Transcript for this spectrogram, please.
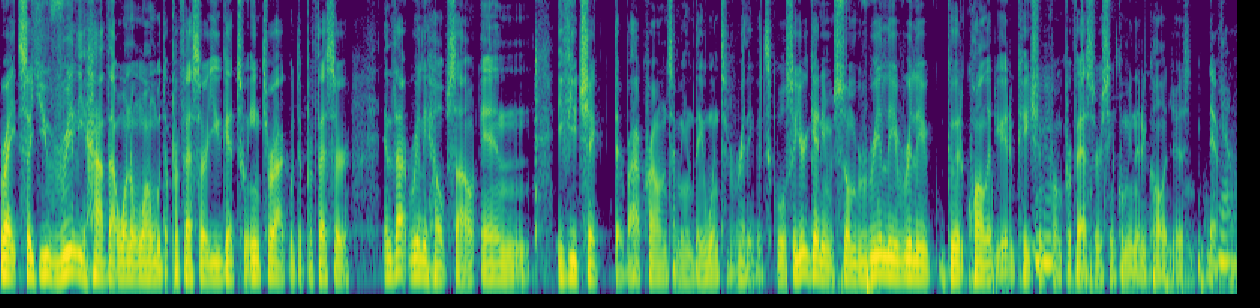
Right. So you really have that one on one with the professor. You get to interact with the professor, and that really helps out. And if you check their backgrounds, I mean, they went to really good schools. So you're getting some really, really good quality education mm-hmm. from professors in community colleges. Definitely.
